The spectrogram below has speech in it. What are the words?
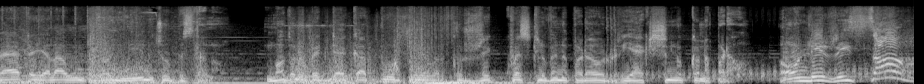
వేట ఎలా ఉంటుందో నేను చూపిస్తాను. మొదలు పెట్టాక పూర్తి వరకు రిక్వెస్ట్లు వినపడవు రియాక్షన్ కనపడవు. ఓన్లీ రీసాంగ్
